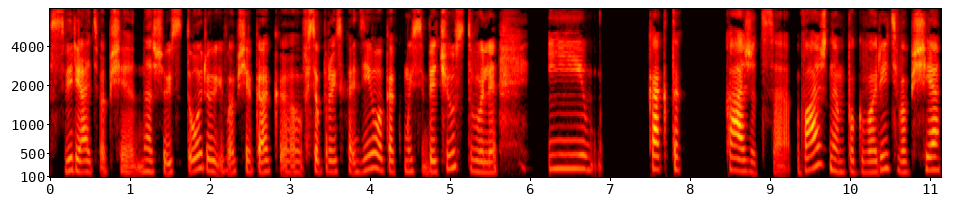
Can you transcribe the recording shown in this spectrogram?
сверять вообще нашу историю и вообще как а, э, все происходило, как мы себя чувствовали. И как-то кажется важным поговорить вообще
